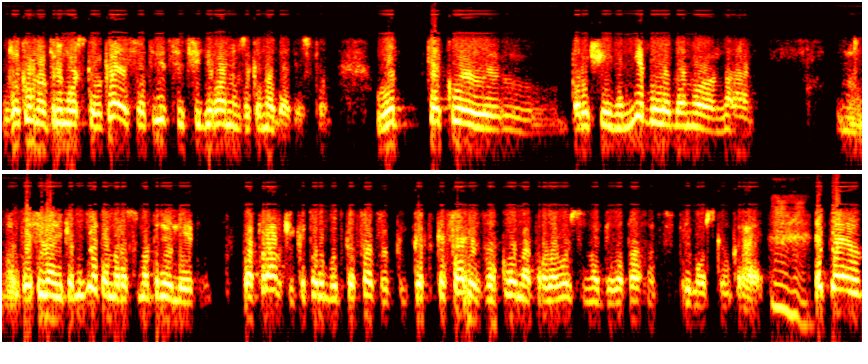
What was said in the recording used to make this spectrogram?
закона Приморского края в соответствии с федеральным законодательством. Вот такое поручение мне было дано на заседании комитета мы рассмотрели поправки, которые будут касаться, касались закона о продовольственной безопасности в Приморском крае. Угу. Это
